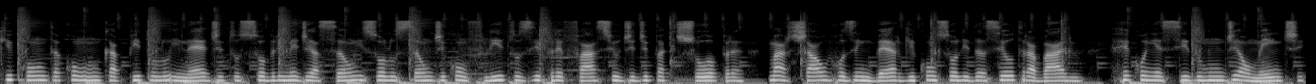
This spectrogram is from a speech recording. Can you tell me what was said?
que conta com um capítulo inédito sobre mediação e solução de conflitos e prefácio de Deepak Chopra, Marshall Rosenberg consolida seu trabalho, reconhecido mundialmente,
